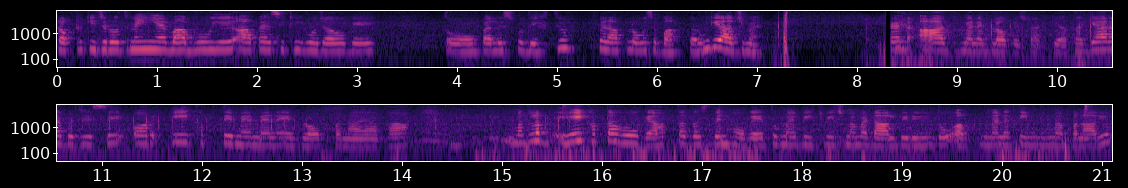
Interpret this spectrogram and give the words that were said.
डॉक्टर की ज़रूरत नहीं है बाबू ये आप ऐसे ठीक हो जाओगे। तो पहले इसको देखती हूँ फिर आप लोगों से बात करूँगी आज मैं। फ्रेंड आज मैंने ब्लॉग स्टार्ट किया था 11 बजे से और एक हफ़्ते में मैंने ब्लॉग बनाया था। मतलब एक हफ़्ता हो गया, हफ़्ता दस दिन हो गए तो मैं बीच बीच में मैं डाल भी रही हूँ। दो अब मैंने तीन दिन में बना रही हूँ,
